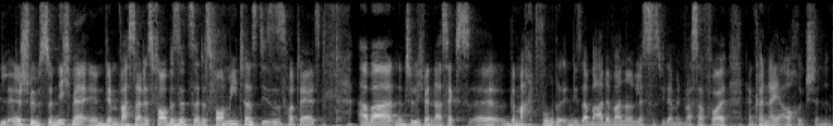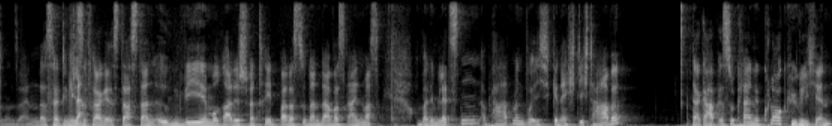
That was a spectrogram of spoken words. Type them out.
äh, schwimmst du nicht mehr in dem Wasser des Vorbesitzer, des Vormieters dieses Hotels. Aber natürlich, wenn da Sex äh, gemacht wurde in dieser Badewanne und lässt es wieder mit Wasser voll, dann können da ja auch Rückstände drin sein. Und das ist halt die nächste Klar. Frage, ist das dann irgendwie moralisch vertretbar, dass du dann da was reinmachst? Und bei dem letzten Apartment, wo ich genächtigt habe, da gab es so kleine Chlorkügelchen,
